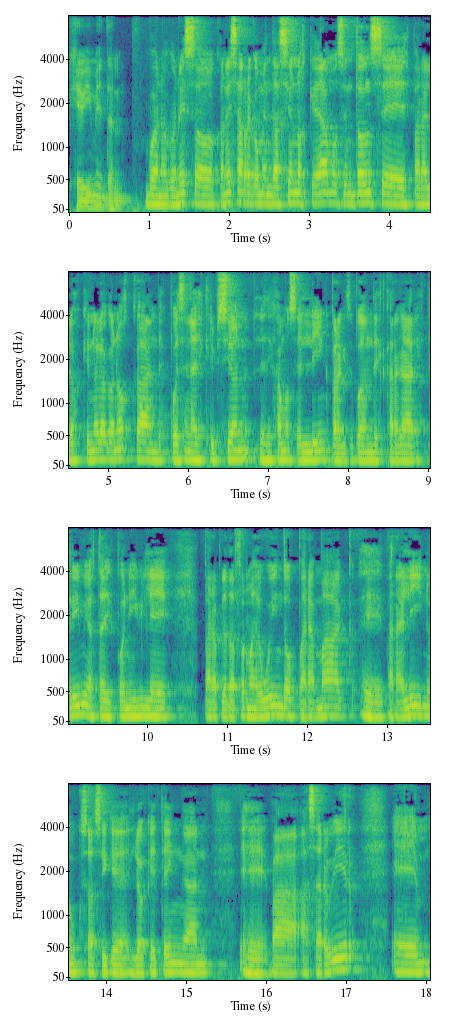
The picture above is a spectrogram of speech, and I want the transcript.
heavy metal. Bueno, con eso, con esa recomendación nos quedamos entonces. Para los que no la conozcan, después en la descripción les dejamos el link para que se puedan descargar Streamio. Está disponible para plataformas de Windows, para Mac, eh, para Linux, así que lo que tengan eh, va a servir. Eh,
